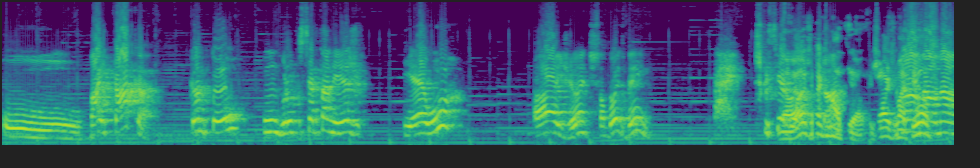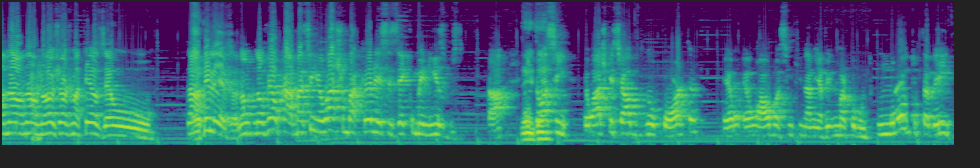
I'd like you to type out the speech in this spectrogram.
O Baitaca cantou com um grupo sertanejo, que é o. Ai, gente, são dois bem. Ai, esqueci não, agora. Não é o Jorge tá? Matheus. Jorge Matheus? Não, não, não, não, não, é o Jorge Matheus, é o. Não, beleza, não, não vê o cara, mas assim, eu acho bacana esses ecumenismos, tá? Entendi. Então, assim, eu acho que esse álbum do No Porter é, é um álbum, assim, que na minha vida marcou muito. Um outro também,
